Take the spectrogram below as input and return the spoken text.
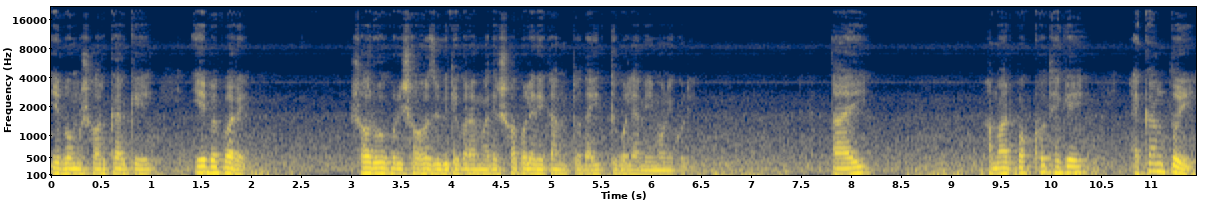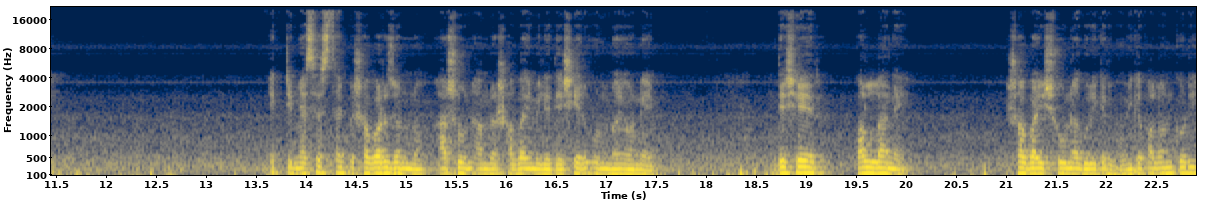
এবং সরকারকে এ ব্যাপারে সর্বোপরি সহযোগিতা করা আমাদের সকলের একান্ত দায়িত্ব বলে আমি মনে করি। তাই আমার পক্ষ থেকে একান্তই একটি মেসেজ থাকবে সবার জন্য, আসুন আমরা সবাই মিলে দেশের উন্নয়নে, দেশের কল্যাণে সবাই সুনাগরিকের ভূমিকা পালন করি।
